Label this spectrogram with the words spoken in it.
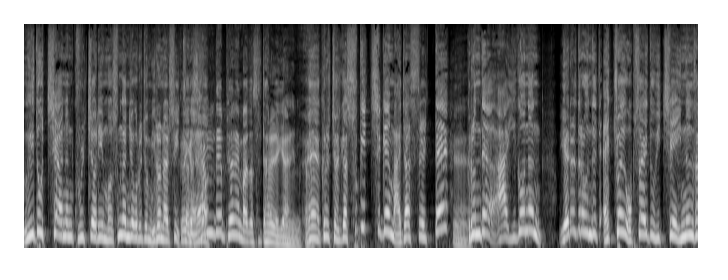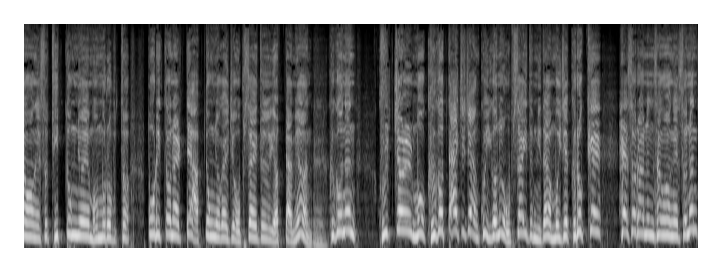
의도치 않은 굴절이 뭐 순간적으로 좀 일어날 수 있잖아요. 그러니까 상대편에 맞았을 때 하는 얘기 아닙니까? 네, 그렇죠. 그러니까 수비 측에 맞았을 때 예. 그런데 아 이거는 예를 들어 근데 애초에 옵사이드 위치에 있는 상황에서 뒷동료의 몸으로부터 볼이 떠날 때 앞동료가 이제 옵사이드였다면 예. 그거는 굴절 뭐 그거 따지지 않고 이거는 옵사이드입니다. 뭐 이제 그렇게 해설하는 상황에서는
